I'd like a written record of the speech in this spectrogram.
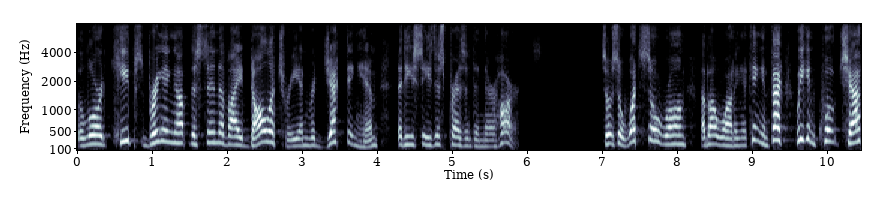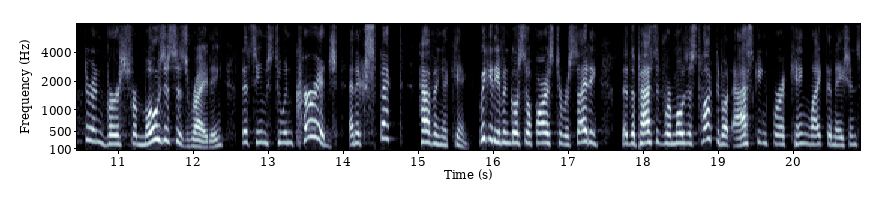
the Lord keeps bringing up the sin of idolatry and rejecting him that he sees as present in their hearts. So, so what's so wrong about wanting a king? In fact, we can quote chapter and verse from Moses' writing that seems to encourage and expect having a king. We could even go so far as to reciting the, the passage where Moses talked about asking for a king like the nations,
